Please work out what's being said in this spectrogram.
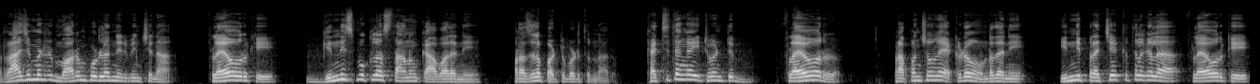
రాజమండ్రి మారంపూడిలో నిర్మించిన ఫ్లైఓవర్కి గిన్నిస్ బుక్లో స్థానం కావాలని ప్రజలు పట్టుబడుతున్నారు. ఖచ్చితంగా ఇటువంటి ఫ్లైఓవర్ ప్రపంచంలో ఎక్కడో ఉండదని ఇన్ని ప్రత్యేకతలు గల ఫ్లైఓవర్కి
